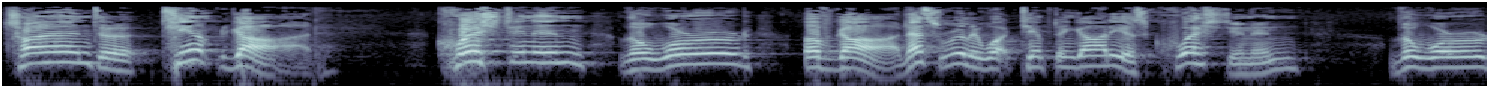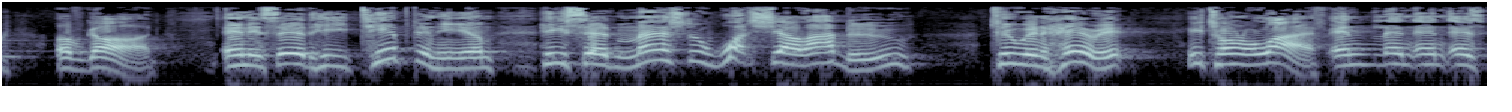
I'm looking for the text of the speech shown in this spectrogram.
Trying to tempt God, questioning the Word of God. That's really what tempting God is, questioning the Word of God. And he said he tempted him. He said, Master, what shall I do to inherit eternal life? And, and, and as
